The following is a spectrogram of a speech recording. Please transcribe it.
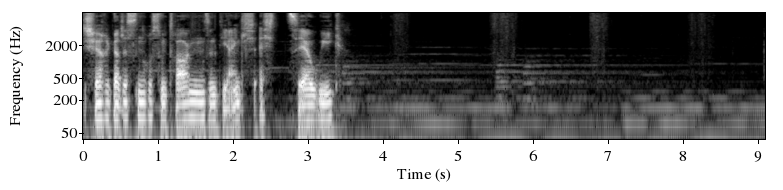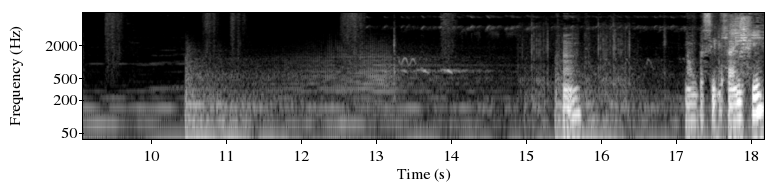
die schwere Gardistenrüstung tragen, sind die eigentlich echt sehr weak. Ja. Noch ein bisschen Kleinvieh.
